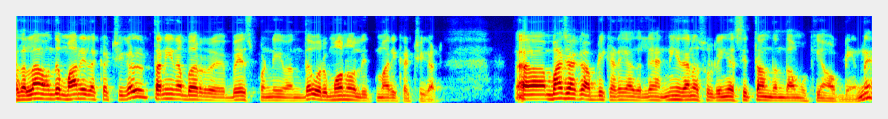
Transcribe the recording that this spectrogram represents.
அதெல்லாம் வந்து மாநில கட்சிகள் தனிநபர் பேஸ் பண்ணி வந்த ஒரு மோனோலித் மாதிரி கட்சிகள். பாஜக அப்படி கிடையாதுல்ல. நீ தானே சொல்கிறீங்க சித்தாந்தம் தான் முக்கியம் அப்படின்னு.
